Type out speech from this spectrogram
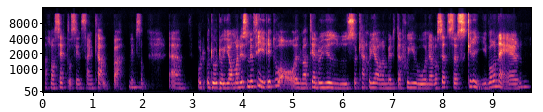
Att man sätter sin sankalpa. Liksom. Eh, och och då, då gör man det som en fin ritual. Man tänder ljus och kanske gör en meditation eller sätter sig och skriver ner Mm.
